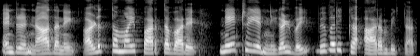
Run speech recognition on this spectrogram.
என்று நாதனை அழுத்தமாய் பார்த்தவாறே நேற்றைய நிகழ்வை விவரிக்க ஆரம்பித்தான்.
